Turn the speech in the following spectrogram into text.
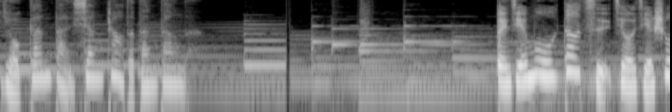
有肝胆相照的担当呢。本节目到此就结束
